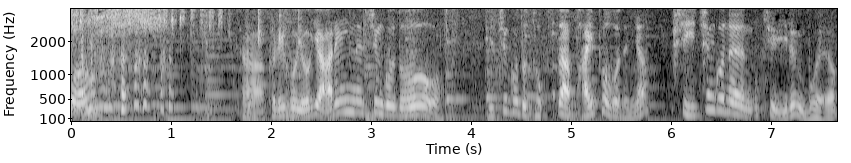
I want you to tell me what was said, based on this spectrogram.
우와. 자, 그리고 여기 아래에 있는 친구도 이 친구도 독사 바이퍼거든요. 혹시 이 친구는 혹시 이름이 뭐예요?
